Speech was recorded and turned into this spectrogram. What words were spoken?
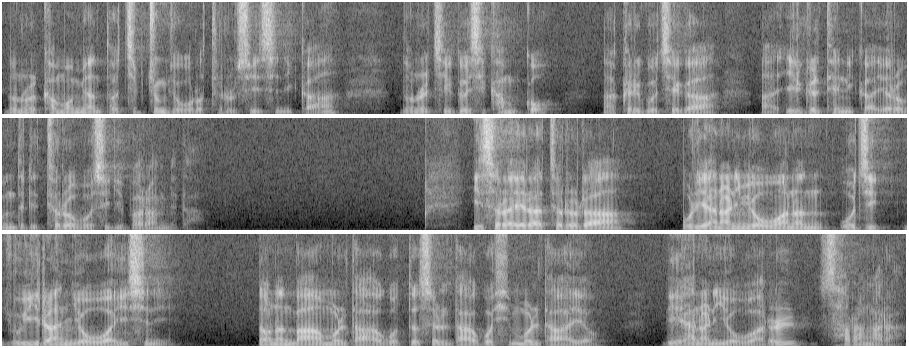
눈을 감으면 더 집중적으로 들을 수 있으니까 눈을 지그시 감고 아, 그리고 제가 아, 읽을 테니까 여러분들이 들어보시기 바랍니다. 이스라엘아 들으라 우리 하나님 여호와는 오직 유일한 여호와이시니 너는 마음을 다하고 뜻을 다하고 힘을 다하여 네 하나님 여호와를 사랑하라.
